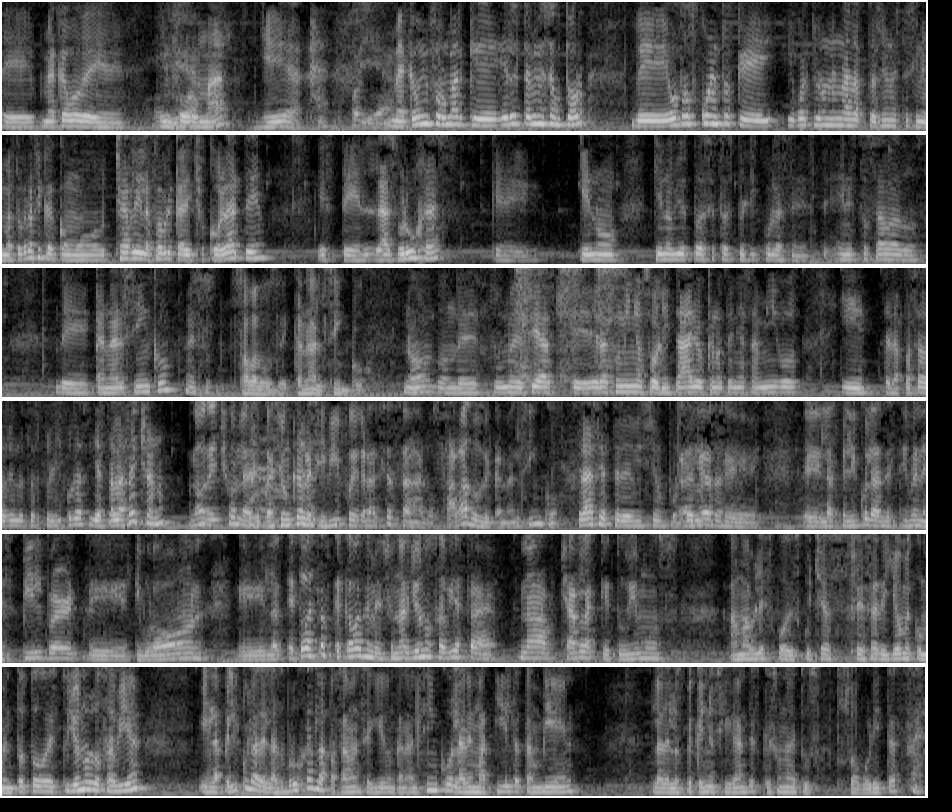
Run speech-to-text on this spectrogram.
Eh, me acabo de Oh, informar, yeah. Oh, yeah. me acabo de informar que él también es autor de otros cuentos que igual tuvieron una adaptación este, cinematográfica, como Charlie y la fábrica de chocolate, este, Las brujas, que quien no, quien no vio todas estas películas en, este, en estos sábados de Canal 5, esos, Sábados de Canal 5. ¿no? Donde tú me decías que eras un niño solitario, que no tenías amigos y te la pasabas viendo estas películas y hasta la fecha, ¿no? No, de hecho la educación que recibí fue gracias a los sábados de Canal 5. Gracias televisión por ser Gracias nuestra- eh, eh, las películas de Steven Spielberg, de El Tiburón, eh, la- de todas estas que acabas de mencionar. Yo no sabía hasta una charla que tuvimos, amables podescuchas, César y yo me comentó todo esto. Yo no lo sabía. Y la película de las brujas la pasaban seguido en Canal 5, la de Matilda también. La de los pequeños gigantes, que es una de tus, favoritas.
